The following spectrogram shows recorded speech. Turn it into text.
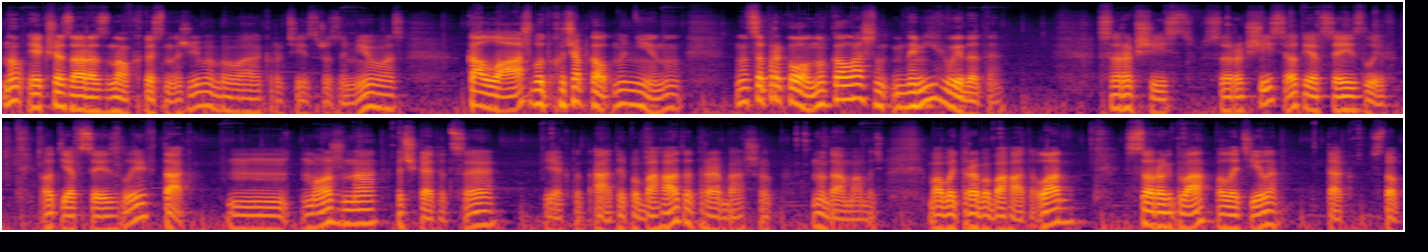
Ну, якщо зараз знов хтось ножі вибиває, круті, зрозумів вас. Калаш, бо хоча б кал. Ну ні, ну. Ну це прикол. Ну калаш не міг видати. 46. 46, от я все і злив. От я все і злив. Так. Можна. Почекайте, це. Як тут? А, типу, багато треба, щоб. Ну да, мабуть. Мабуть, треба багато. Ладно. 42, полетіли. Так, стоп.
